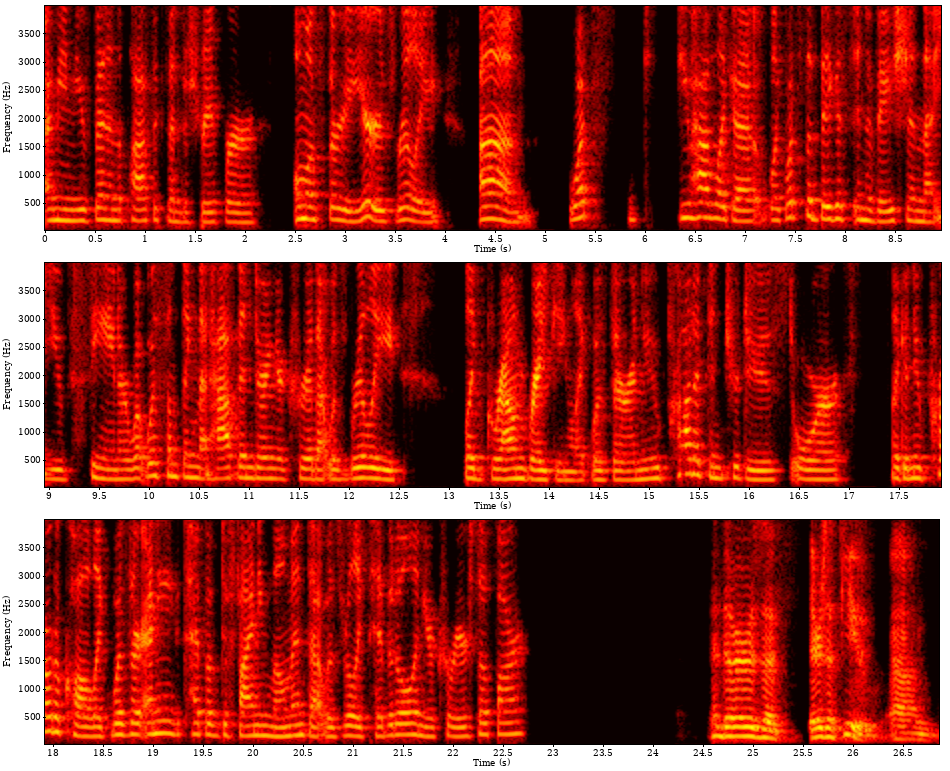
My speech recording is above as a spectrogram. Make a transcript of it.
I mean, you've been in the plastics industry for almost 30 years, really. Um, what's do you have like a like what's the biggest innovation that you've seen or what was something that happened during your career that was really like groundbreaking? Like was there a new product introduced or like a new protocol? Like was there any type of defining moment that was really pivotal in your career so far? And there's a there's a few. Um,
